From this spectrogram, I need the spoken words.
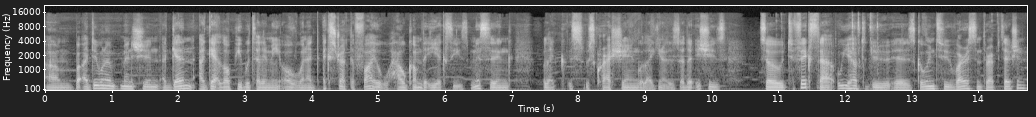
Um, but I do want to mention again, I get a lot of people telling me, oh, when I extract the file, how come the exe is missing? Or like it's, it's crashing, or like, you know, there's other issues. So to fix that, all you have to do is go into virus and threat protection,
